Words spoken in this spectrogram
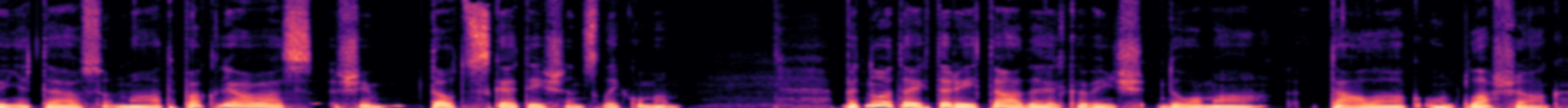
viņa tēvs un māte pakļāvās šim tautas skaitīšanas likumam, bet noteikti arī tādēļ, ka viņš domā tālāk un plašāk.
